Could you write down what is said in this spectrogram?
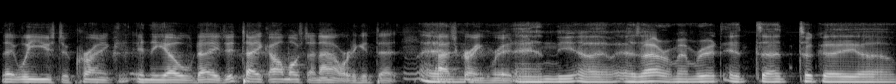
that we used to crank in the old days. It'd take almost an hour to get that and, ice cream ready. And the, uh, as I remember it, it uh, took a, uh,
